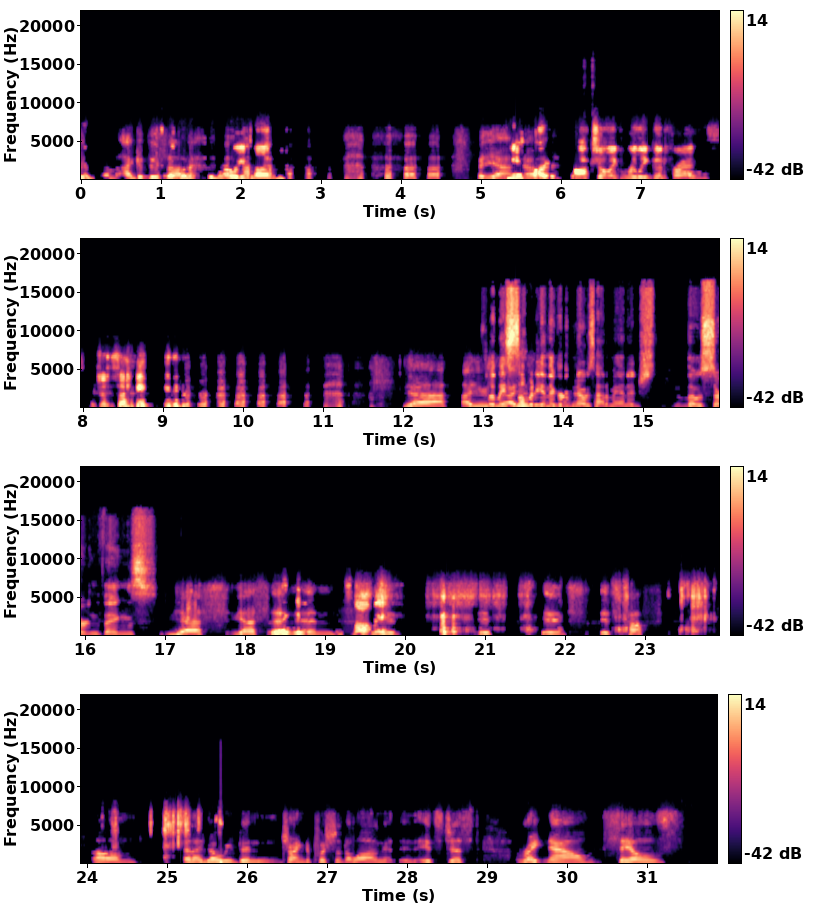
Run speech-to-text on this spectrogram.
I can see some. Very done. but yeah, Me and no, Art and Fox are like really good friends. Just saying. yeah. I used So at least I somebody in the group that. knows how to manage those certain things. Yes, yes, and and It's not me. it, it's it's it's tough. Um, and I know we've been trying to push it along. It, it- it's just right now sales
